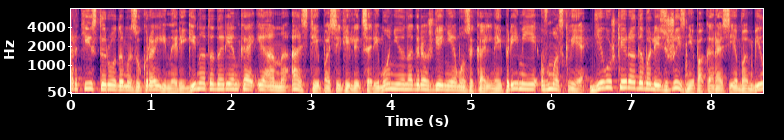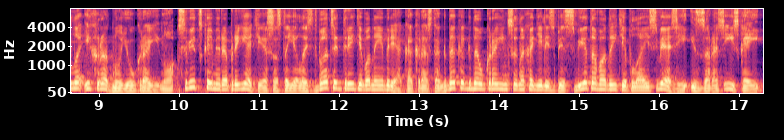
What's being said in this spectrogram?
артисты родом из Украины Регина Тодоренко и Анна Асти посетили церемонию награждения музыкальной премии в Москве. Девушки радовались жизни, пока Россия бомбила их родную Украину. Светское мероприятие состоялось 23 ноября, как раз тогда, когда украинцы находились без света, воды, тепла и связи из-за российской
